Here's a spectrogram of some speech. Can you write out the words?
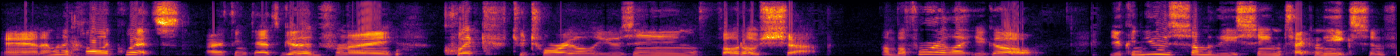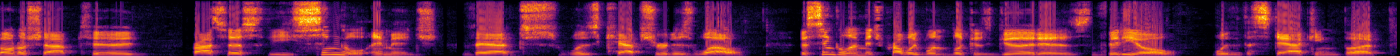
and I'm going to call it quits. I think that's good for my quick tutorial using Photoshop. Well, before I let you go, you can use some of these same techniques in Photoshop to process the single image that was captured as well. The single image probably wouldn't look as good as video with the stacking, but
